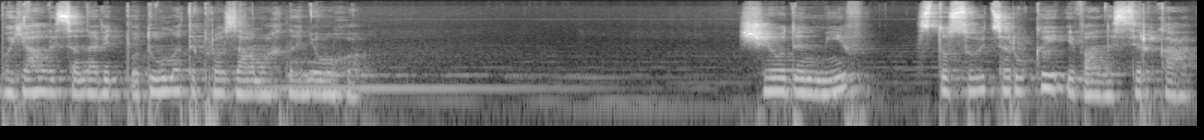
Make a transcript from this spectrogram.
боялися навіть подумати про замах на нього. Ще один міф стосується руки Івана Сірка.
